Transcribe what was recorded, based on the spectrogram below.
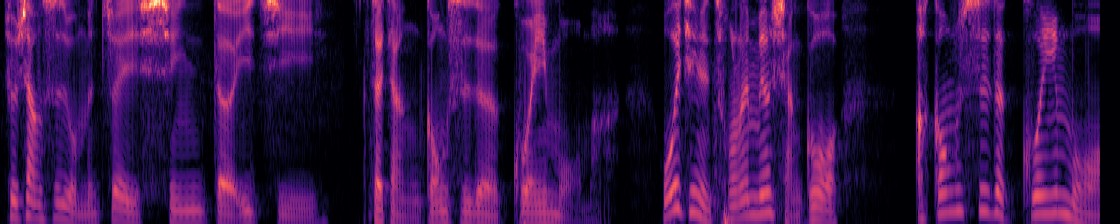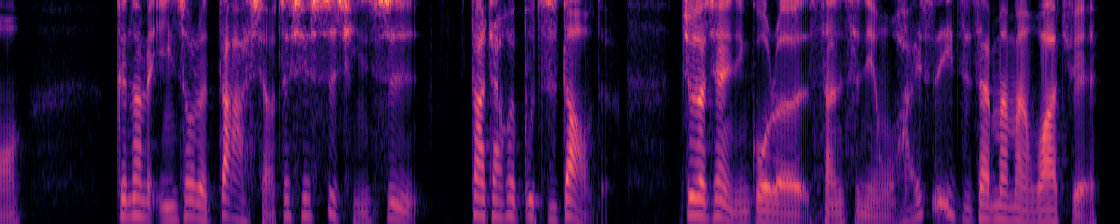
就像是我们最新的一集在讲公司的规模嘛，我以前也从来没有想过啊，公司的规模跟它的营收的大小这些事情是大家会不知道的。就算现在已经过了三四年，我还是一直在慢慢挖掘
